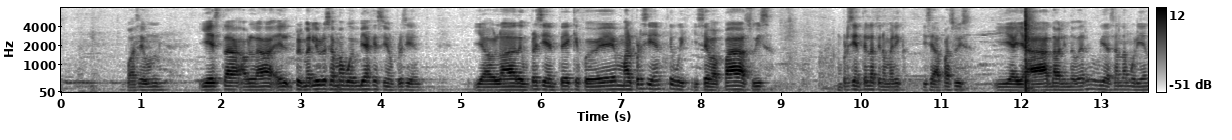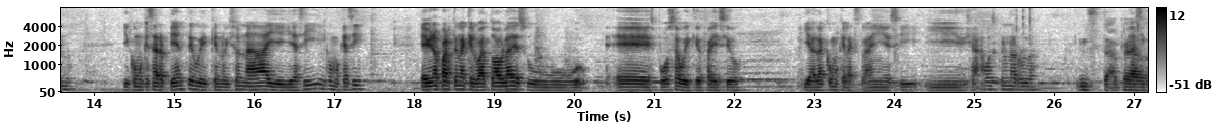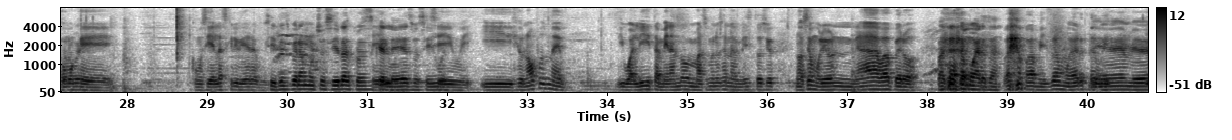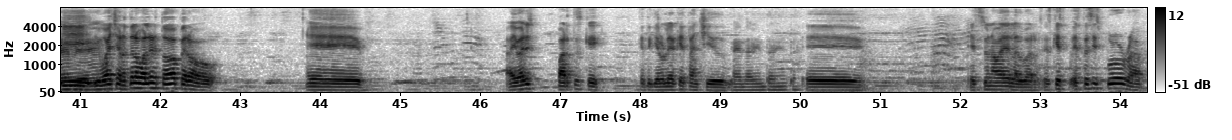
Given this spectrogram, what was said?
Voy a hacer uno. Y esta habla. El primer libro se llama Buen viaje, señor presidente. Y habla de un presidente que fue mal presidente, güey, y se va para Suiza. Un presidente de Latinoamérica, y se va para Suiza. Y allá anda valiendo ver, güey, ya se anda muriendo. Y como que se arrepiente, güey, que no hizo nada y, y así, como que así. Y hay una parte en la que el vato habla de su eh, esposa, güey, que falleció. Y habla como que la extraña y así. Y dije, ah, voy a escribir una rola. Está así pegado, como güey. que. Como si él la escribiera, güey. Sí te espera mucho así las cosas Sí, que güey. lees o así, güey. Sí, güey. Y dije, no, pues me. Igual y también ando más o menos en la misma situación. No se murió nada, va, pero. Patita muerta. Para mí está muerta, güey. Bien, bien, y, bien. y guacha, no te la voy a leer toda, pero. Eh, hay varias partes que, que te quiero leer que están chidos, güey. Está bien, está bien, está bien. Eh, esta es una de las barras. Es que este sí es puro rap.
